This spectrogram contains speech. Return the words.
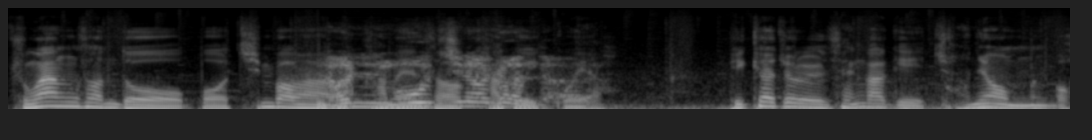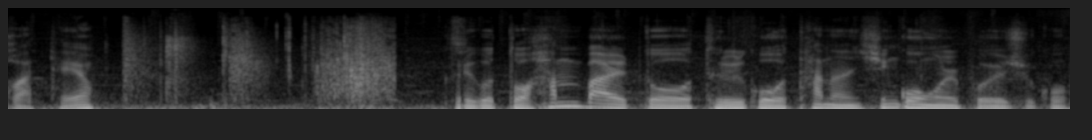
중앙선도 뭐 침범하면서 가고. 있고요. 비켜줄 생각이 전혀 없는 것 같아요. 그리고 또 한 발 또 들고 타는 신공을 보여주고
